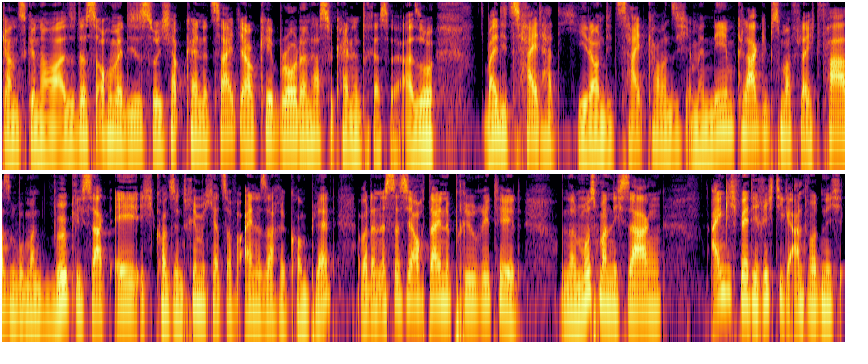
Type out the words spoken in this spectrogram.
Ganz genau. Also das ist auch immer dieses so, ich habe keine Zeit, ja okay, Bro, dann hast du kein Interesse. Also, weil die Zeit hat jeder und die Zeit kann man sich immer nehmen. Klar gibt's mal vielleicht Phasen, wo man wirklich sagt, ey, ich konzentriere mich jetzt auf eine Sache komplett, aber dann ist das ja auch deine Priorität. Und dann muss man nicht sagen, eigentlich wäre die richtige Antwort nicht,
